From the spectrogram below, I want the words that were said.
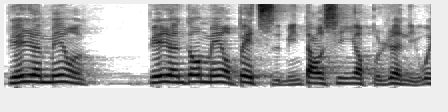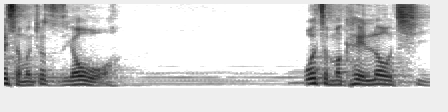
别人没有，别人都没有被指名道姓要不认你，为什么就只有我？我怎么可以漏气？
